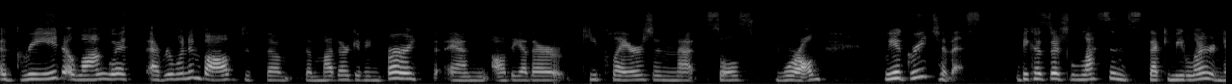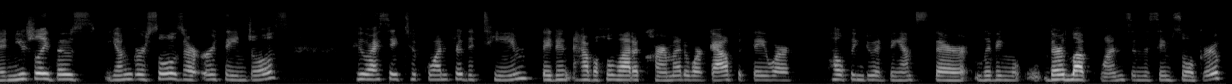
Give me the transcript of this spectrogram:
agreed along with everyone involved the the mother giving birth and all the other key players in that soul's world. We agreed to this because there's lessons that can be learned. And usually those younger souls are earth angels who i say took one for the team. They didn't have a whole lot of karma to work out but they were helping to advance their living their loved ones in the same soul group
